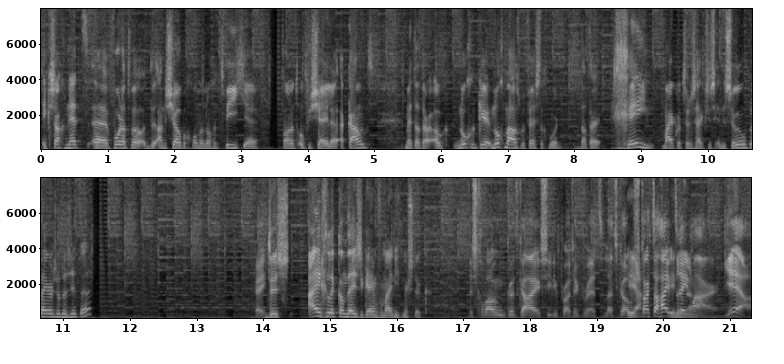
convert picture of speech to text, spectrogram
ik zag net, eh, voordat we de, aan de show begonnen, nog een tweetje van het officiële account. Met dat er ook nog een keer, nogmaals bevestigd wordt, dat er geen microtransactions in de singleplayer zullen zitten. Dus eigenlijk kan deze game voor mij niet meer stuk. Het is gewoon good guy, CD Projekt Red. Let's go. Ja, Start de hype train maar. Yeah.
